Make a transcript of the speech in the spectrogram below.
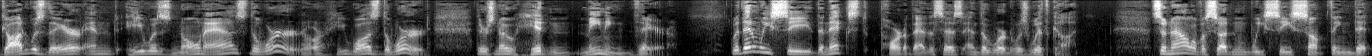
God was there and he was known as the Word, or he was the Word. There's no hidden meaning there. But then we see the next part of that that says, and the Word was with God. So now all of a sudden we see something that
